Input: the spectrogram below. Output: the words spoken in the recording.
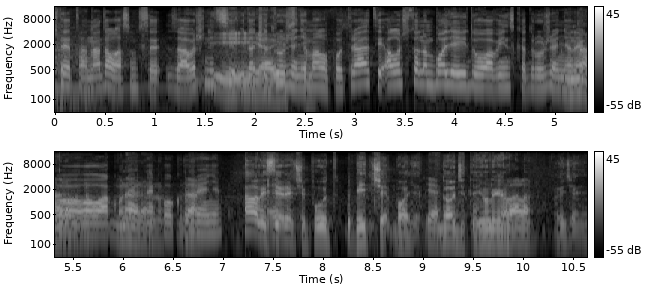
Šteta, nadala sam se završnici i, I da će ja druženje isto. malo potrajati, ali očito nam bolje idu ova vinska druženja nego ovako naravno, neko okruženje. Ali sljedeći put bit će bolje. Je. Dođite, Julio. Hvala. Doviđenja.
